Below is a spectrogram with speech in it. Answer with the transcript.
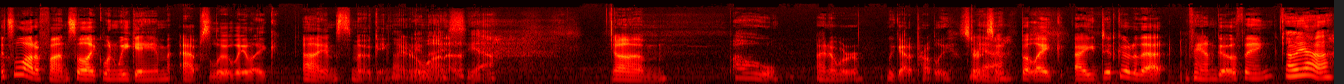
it's a lot of fun. So like when we game, absolutely like I am smoking That'd marijuana. nice, Yeah. Um oh, I know we're we gotta probably start Yeah. soon. But like I did go to that Van Gogh thing. Oh yeah.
